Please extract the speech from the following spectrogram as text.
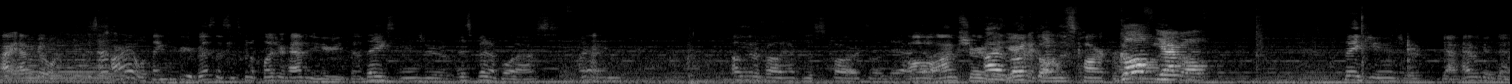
All right, have a good one. All right, well, thank you for your business. It's been a pleasure having you here, Ethan. Thanks, Andrew. It's been a blast. I mean, I'm gonna probably have this car until the day I Oh, die. I'm sure I that you're love gonna own golf. this car for Golf. Yeah, golf. Thank you, Andrew. Yeah, have a good day.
